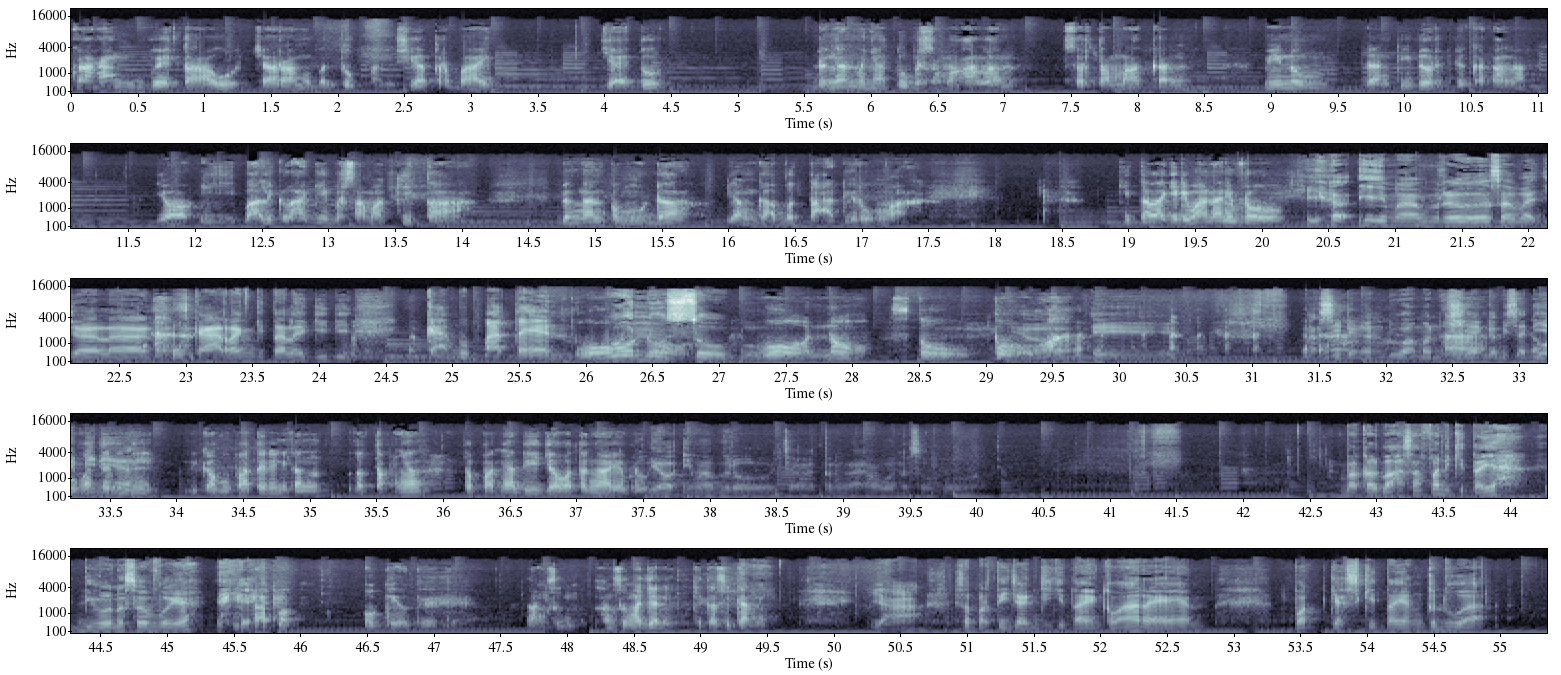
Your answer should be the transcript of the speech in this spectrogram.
sekarang gue tahu cara membentuk manusia terbaik, yaitu dengan menyatu bersama alam serta makan, minum, dan tidur di dekat alam. Yoi, balik lagi bersama kita dengan pemuda yang gak betah di rumah. Kita lagi di mana nih bro? Yo ima bro, sobat jalan. Sekarang kita lagi di Kabupaten Wonosobo. Wonosobo. Yoi. Masih dengan dua manusia yang nggak bisa diem ini ya. ini di kabupaten ini kan letaknya tepatnya di Jawa Tengah ya bro. Yo ima bro, Jawa Tengah Wonosobo. Bakal bahas apa nih kita ya di Wonosobo ya? Kita bak- Oke oke oke. Langsung langsung aja nih kita sikat nih. Ya, seperti janji kita yang kemarin, podcast kita yang kedua,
